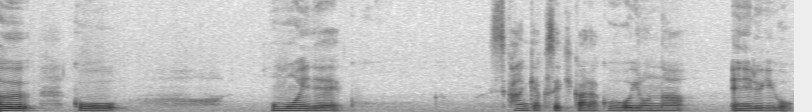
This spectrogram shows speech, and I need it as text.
うこう思いで観客席からこういろんなエネルギーを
